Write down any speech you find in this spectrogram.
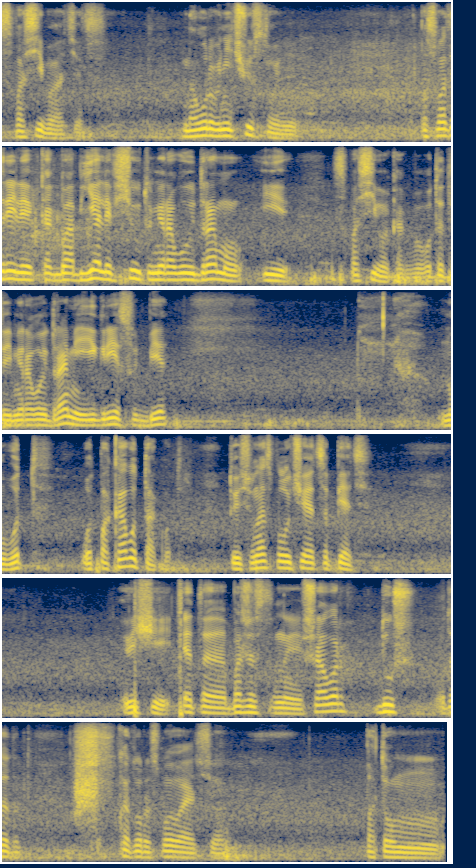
Спасибо, Отец. На уровне чувствований. Посмотрели, как бы объяли всю эту мировую драму и спасибо как бы вот этой мировой драме, игре, судьбе. Ну вот, вот пока вот так вот. То есть у нас получается пять вещей. Это божественный шауэр, душ, вот этот, который смывает все. Потом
